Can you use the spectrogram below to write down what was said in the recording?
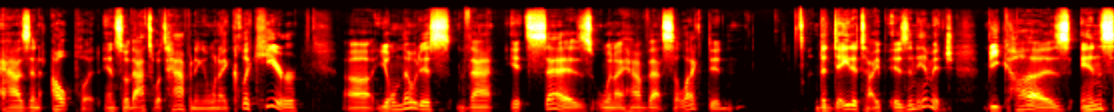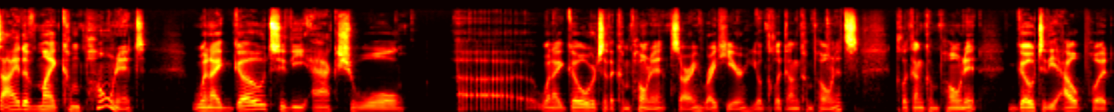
as an output. And so that's what's happening. And when I click here, uh, you'll notice that it says when I have that selected, the data type is an image because inside of my component, when I go to the actual uh, when I go over to the component, sorry, right here, you'll click on components, click on component, go to the output.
